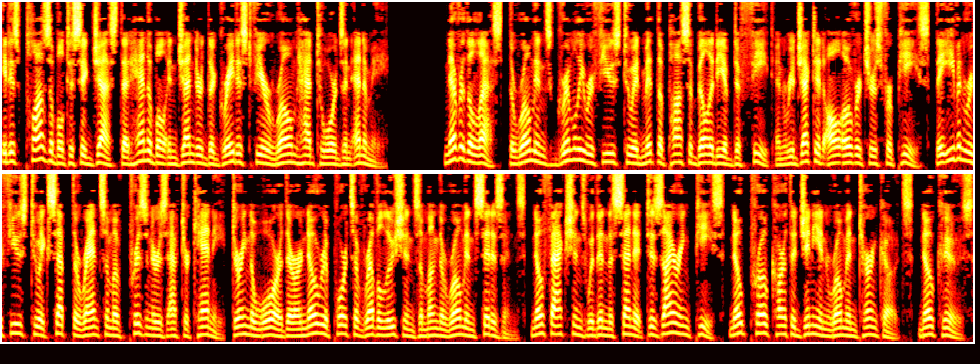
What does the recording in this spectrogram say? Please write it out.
It is plausible to suggest that Hannibal engendered the greatest fear Rome had towards an enemy. Nevertheless, the Romans grimly refused to admit the possibility of defeat and rejected all overtures for peace. They even refused to accept the ransom of prisoners after Cannae. During the war, there are no reports of revolutions among the Roman citizens, no factions within the Senate desiring peace, no pro Carthaginian Roman turncoats, no coups.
